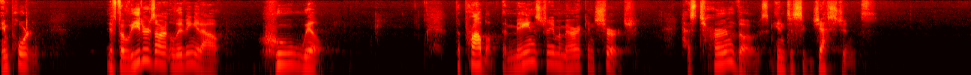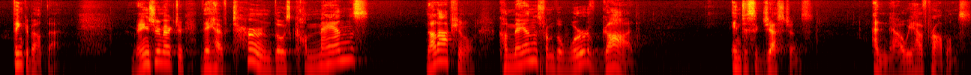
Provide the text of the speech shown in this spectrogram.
Important. If the leaders aren't living it out, who will? The problem, the mainstream American church has turned those into suggestions. Think about that. Mainstream American, church, they have turned those commands, not optional, commands from the Word of God into suggestions. And now we have problems.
